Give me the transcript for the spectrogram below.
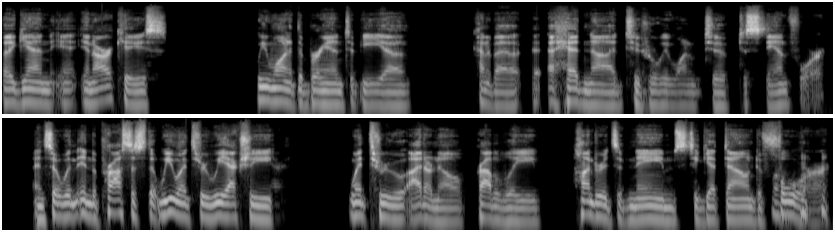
But again, in, in our case, we wanted the brand to be a, kind of a, a head nod to who we wanted to, to stand for. And so when in the process that we went through, we actually went through, I don't know, probably hundreds of names to get down to four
